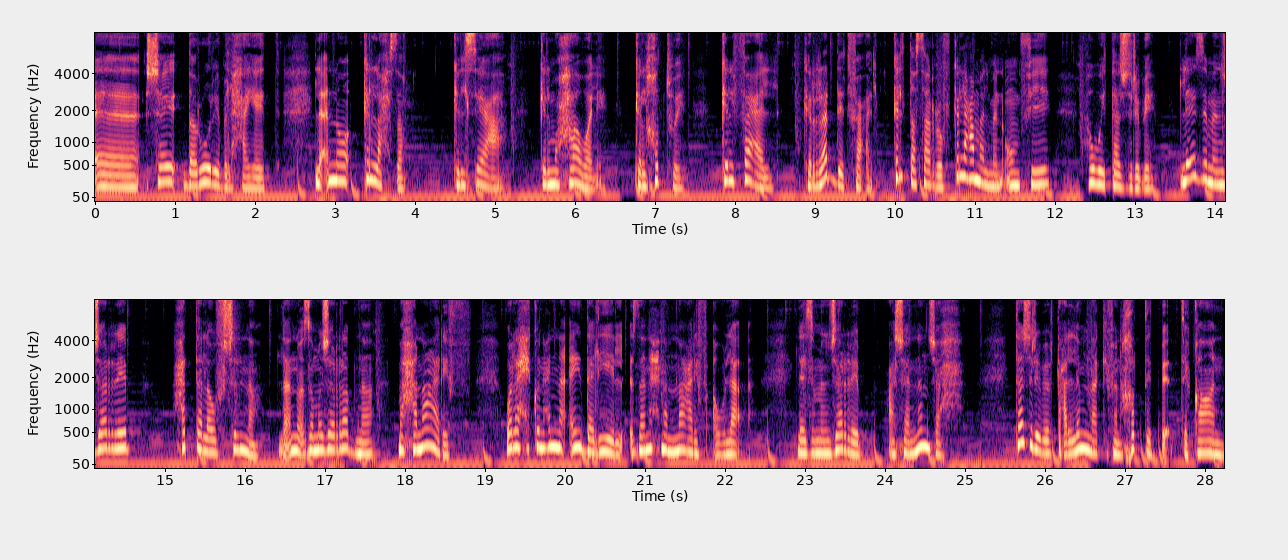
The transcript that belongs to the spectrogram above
آه شيء ضروري بالحياة. لأنه كل لحظة كل ساعة كل محاولة كل خطوة كل فعل كل ردة فعل كل تصرف كل عمل منقوم فيه هو تجربة. لازم نجرب حتى لو فشلنا لأنه إذا ما جربنا ما حنعرف. ولا حيكون عنا أي دليل إذا نحن منعرف أو لا. لازم نجرب عشان ننجح. تجربة بتعلمنا كيف نخطط باتقان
